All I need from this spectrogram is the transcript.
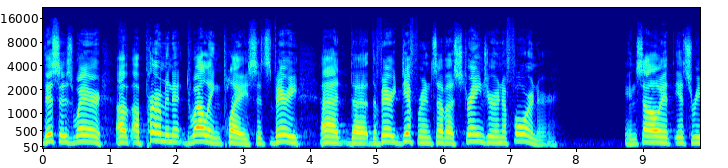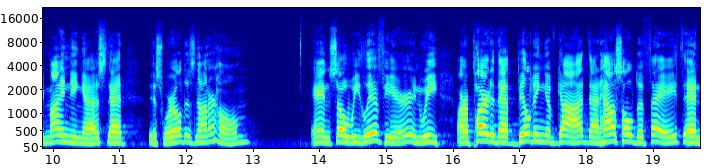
This is where a, a permanent dwelling place. It's very uh, the, the very difference of a stranger and a foreigner. And so it, it's reminding us that this world is not our home. And so we live here and we are a part of that building of God, that household of faith, and,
